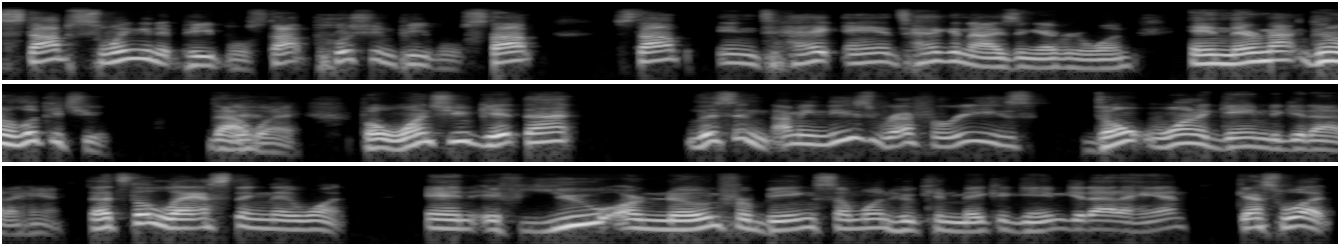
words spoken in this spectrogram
stop swinging at people, stop pushing people, stop stop anta- antagonizing everyone, and they're not going to look at you that Yeah. way. But once you get that, listen, I mean, these referees don't want a game to get out of hand. That's the last thing they want. And if you are known for being someone who can make a game get out of hand, guess what?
